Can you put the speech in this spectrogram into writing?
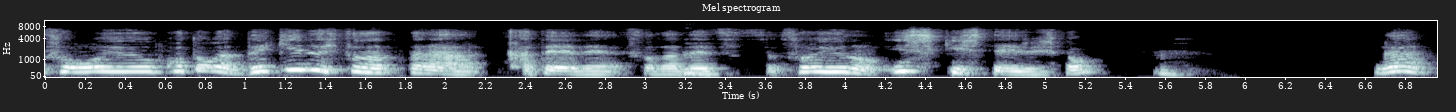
そういうことができる人だったら家庭で育てつつ、そういうのを意識している人うんが、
